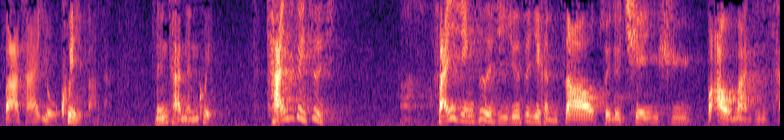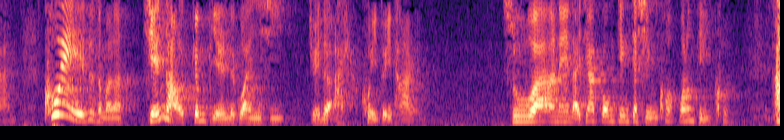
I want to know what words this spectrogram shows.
法财、有愧法财。能禅能愧，禅是对自己啊反省自己，觉得自己很糟，所以就谦虚不傲慢，这是禅。愧是什么呢？检讨跟别人的关系，觉得哎呀愧对他人。书啊，呢来家恭敬加辛苦，我拢替你困啊，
